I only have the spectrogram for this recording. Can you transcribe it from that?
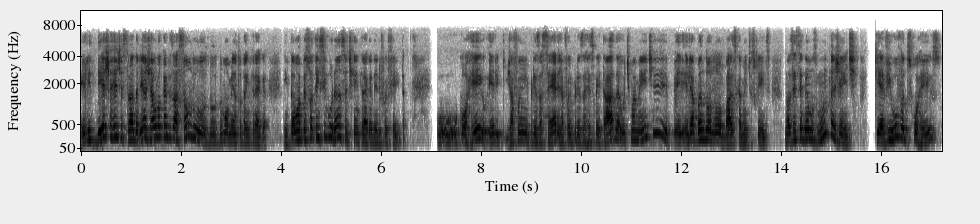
ele deixa registrado ali a geolocalização do, do, do, momento da entrega. Então a pessoa tem segurança de que a entrega dele foi feita. O, o, Correio, ele já foi uma empresa séria, já foi uma empresa respeitada, ultimamente ele abandonou basicamente os clientes. Nós recebemos muita gente que é viúva dos Correios,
